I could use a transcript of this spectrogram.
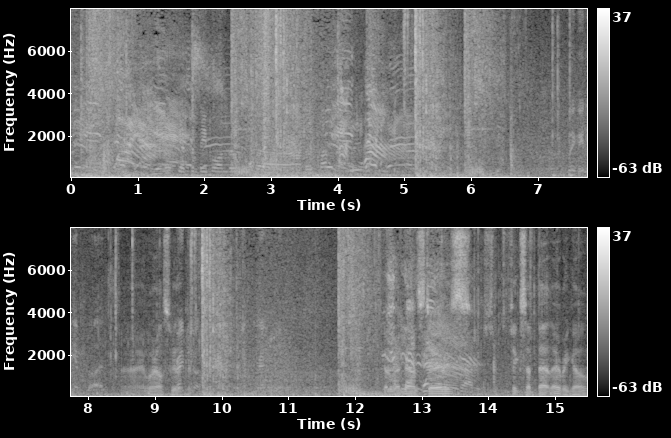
Let's get some people on those uh, on those pumps, Alright, where else we looking? Gotta run downstairs, just fix up that, there we go.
